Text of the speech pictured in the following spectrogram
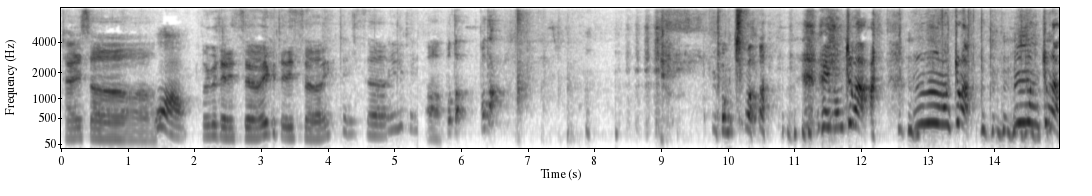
잘했어. 우와. 어이구 잘했어. 어이구 잘했어. 어이구 잘했어. 어이구 잘했어. 어, 뻗어, 뻗어. 멍충아. 헤이 멍충아. 음, 멍충아. 음, 멍충아.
